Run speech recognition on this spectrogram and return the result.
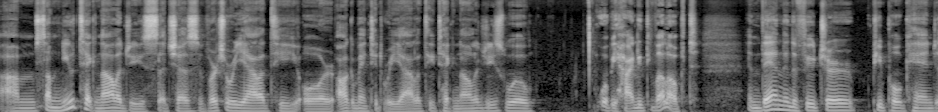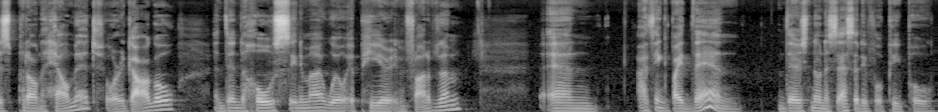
um, some new technologies such as virtual reality or augmented reality technologies will will be highly developed. And then in the future, people can just put on a helmet or a goggle, and then the whole cinema will appear in front of them. And I think by then, there's no necessity for people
